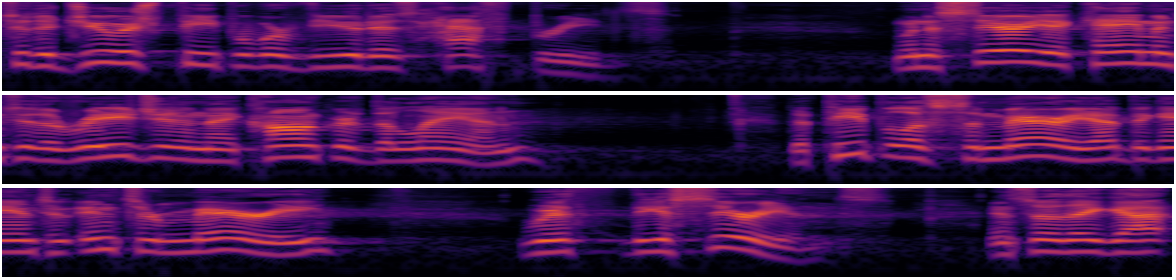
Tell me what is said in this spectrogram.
to the Jewish people were viewed as half breeds. When Assyria came into the region and they conquered the land, the people of Samaria began to intermarry with the Assyrians. And so they got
